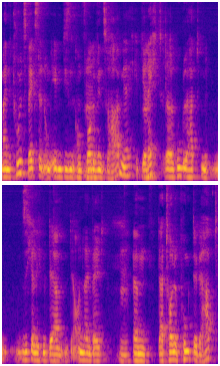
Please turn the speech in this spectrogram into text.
meine Tools wechseln, um eben diesen Komfortgewinn zu haben. Ja, ich gebe dir recht, äh, Google hat mit, sicherlich mit der, der Online-Welt ähm, da tolle Punkte gehabt.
